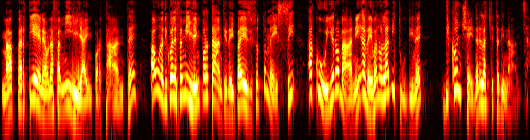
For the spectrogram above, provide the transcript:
ma appartiene a una famiglia importante, a una di quelle famiglie importanti dei paesi sottomessi a cui i romani avevano l'abitudine di concedere la cittadinanza.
